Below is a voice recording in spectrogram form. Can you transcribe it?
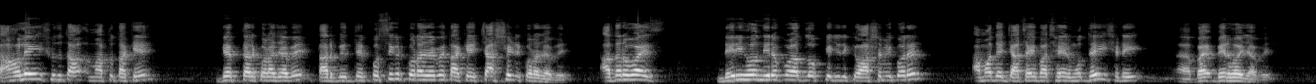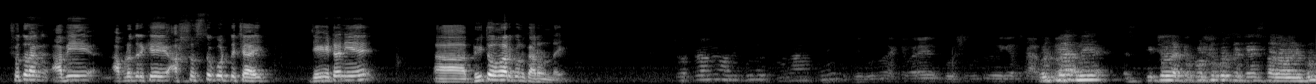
তাহলেই শুধু মাত্র তাকে গ্রেপ্তার করা যাবে তার বিরুদ্ধে প্রসিকিউট করা যাবে তাকে চার্জশিট করা যাবে। আদারওয়াইজ নিরীহ নিরপরাধ লোককে যদি কেউ আসামি করে আমাদের যাচাই বাছাইয়ের মধ্যেই সেটি বের হয়ে যাবে। সুতরাং আমি আপনাদেরকে আশ্বস্ত করতে চাই যে এটা নিয়ে ভীত হওয়ার কোনো কারণ নাই। চট্টগ্রামে অনেকগুলো থানা আছে যেগুলো একেবারে বহিষ্কৃত হয়ে গেছে। আমি কিছু একটা প্রশ্ন করতে চাই সালাম আলাইকুম।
